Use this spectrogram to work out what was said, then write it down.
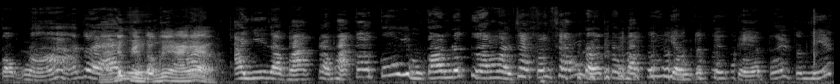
cục nữa. À, đứt thêm cộng thứ hai á. ai di là phật rồi phật ơi cứu giùm con đứt gân rồi sao con sống được? Rồi phật cứu giùm tôi kêu kịp với tôi biết.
